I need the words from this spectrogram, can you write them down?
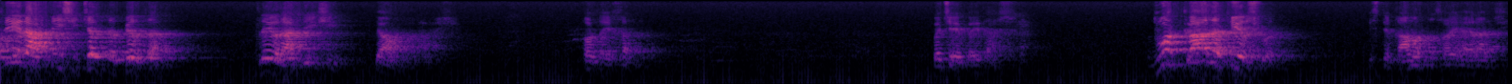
تلې راتلې شي چلته بیرته تلې راتلې شي بیا ورته راشي ورته یې ښه بچه پیدا شي دوه کاله تیر شو استقامت ته سړی حیران شي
